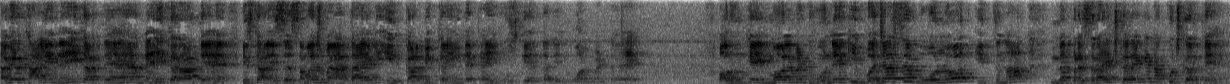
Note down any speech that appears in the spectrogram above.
अगर खाली नहीं करते हैं, नहीं कराते हैं, इसका, इससे समझ में आता है कि इनका भी कहीं ना कहीं उसके अंदर इन्वॉल्वमेंट है। और उनके इन्वॉल्वमेंट होने की वजह से वो लोग इतना न प्रेशराइज करेंगे, ना कुछ करते हैं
